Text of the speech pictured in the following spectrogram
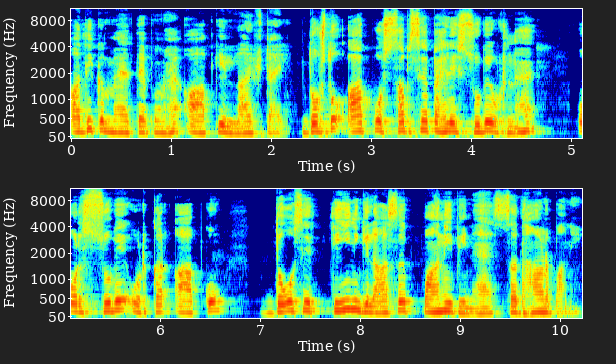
अधिक महत्वपूर्ण है आपकी लाइफस्टाइल दोस्तों, आपको सबसे पहले सुबह उठना है और सुबह उठकर आपको दो से तीन गिलास पानी पीना है, साधारण पानी।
